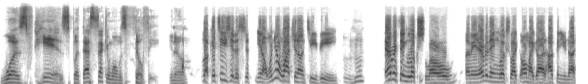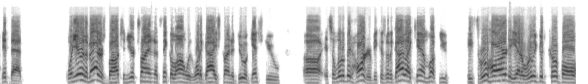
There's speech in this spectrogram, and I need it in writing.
was his, but that second one was filthy. You know. Look, it's easy to sit. You know, when you're watching on TV, mm-hmm. Everything looks slow. I mean, everything looks like, oh my God, how can you not hit that? when you're in the batter's box and you're trying to think along with what a guy's trying to do against you, uh, it's a little bit harder because with a guy like him, look, you he threw hard. He had a really good curveball.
